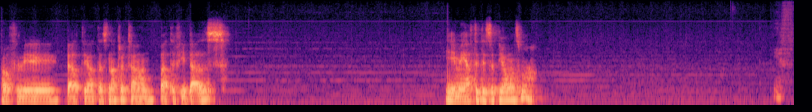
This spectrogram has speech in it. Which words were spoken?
hopefully Beltier does not return, but if he does, he may have to disappear once more. If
